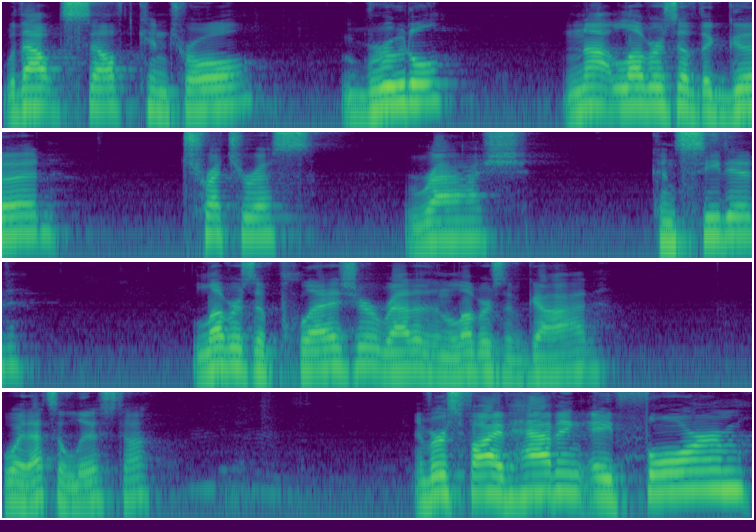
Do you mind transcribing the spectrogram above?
without self control, brutal, not lovers of the good, treacherous, rash, conceited, lovers of pleasure rather than lovers of God. Boy, that's a list, huh? In verse 5, having a form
